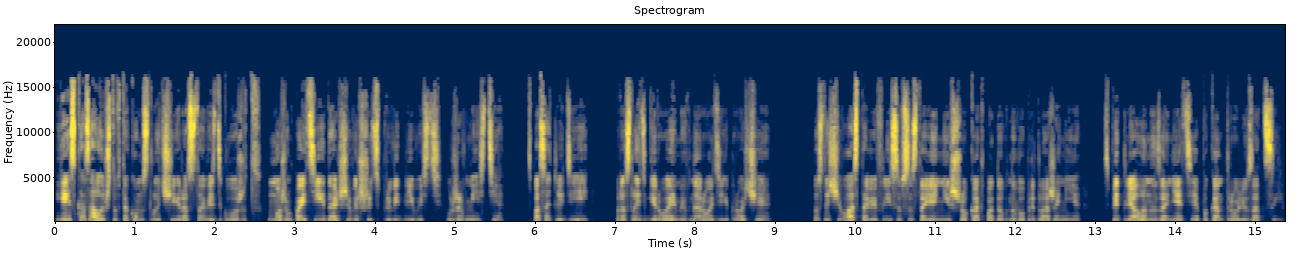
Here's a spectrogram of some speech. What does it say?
Я и сказала, что в таком случае родство весть гложет. Можем пойти и дальше вершить справедливость, уже вместе. Спасать людей, прослыть героями в народе и прочее. После чего, оставив Лиса в состоянии шока от подобного предложения, спетляла на занятия по контролю за Ци.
